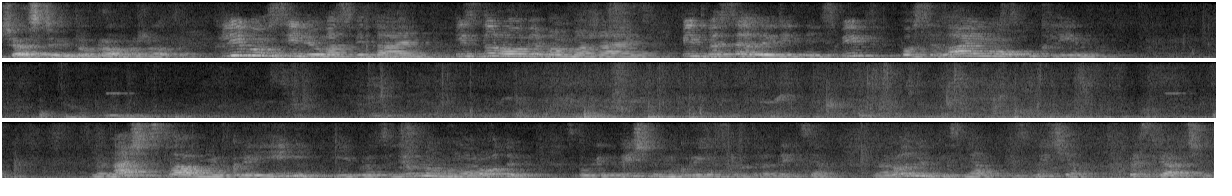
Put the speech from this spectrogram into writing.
Щастя і добра бажати. Хлібом сіллю вас вітаємо і здоров'я вам бажаємо. Під веселий рідний спів посилаємо уклін. На нашій славній Україні, її працелюбному народу, споконвічним українським традиціям, народним пісням і звичаям присвячені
